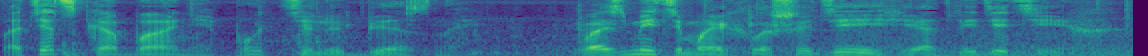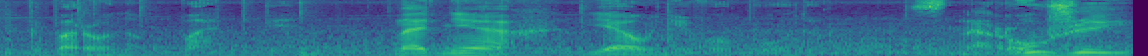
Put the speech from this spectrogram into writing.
Отец Кабани, будьте любезны. Возьмите моих лошадей и отведите их к барону Паппе. На днях я у него буду. Снаружи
